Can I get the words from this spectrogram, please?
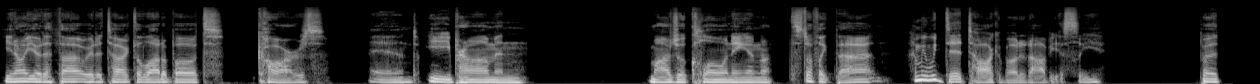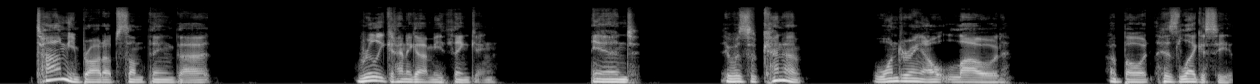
you know, you would have thought we would have talked a lot about cars and EEPROM and module cloning and stuff like that. I mean, we did talk about it, obviously, but Tommy brought up something that really kind of got me thinking. And it was kind of wondering out loud about his legacy.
